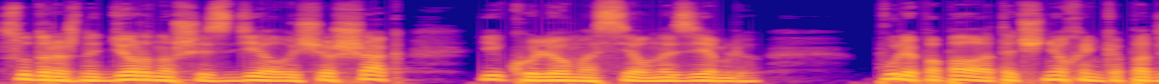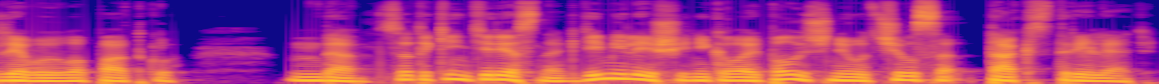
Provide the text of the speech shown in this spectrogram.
Судорожно дернувшись, сделал еще шаг и кулем осел на землю. Пуля попала точнехонько под левую лопатку. Да, все-таки интересно, где милейший Николай Павлович не учился так стрелять?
